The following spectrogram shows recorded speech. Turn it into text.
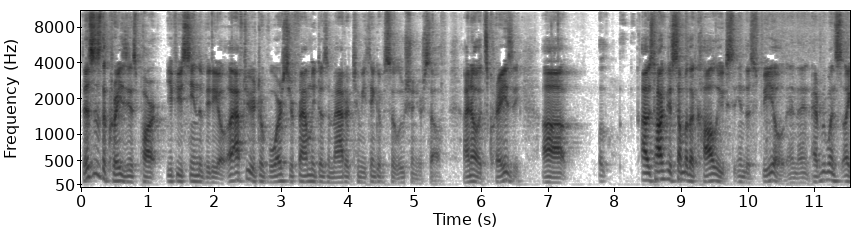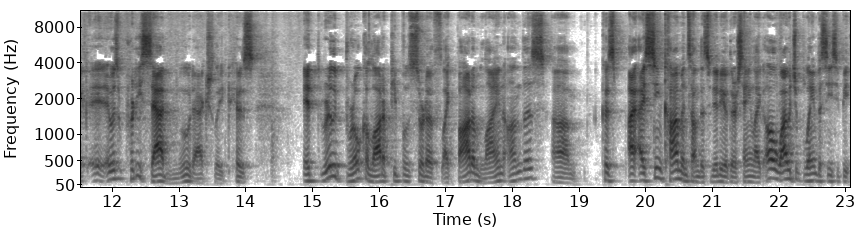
This is the craziest part if you've seen the video. After your divorce, your family doesn't matter to me. Think of a solution yourself. I know it's crazy. Uh, I was talking to some of the colleagues in this field, and then everyone's like, it, it was a pretty sad mood actually because it really broke a lot of people's sort of like bottom line on this. Um, because I, I seen comments on this video they're saying like oh why would you blame the ccp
